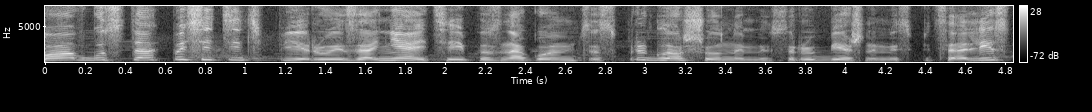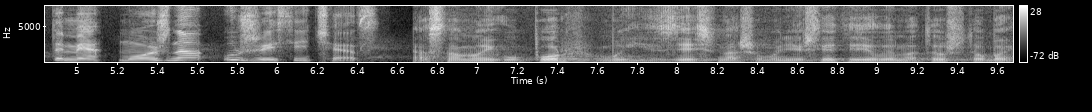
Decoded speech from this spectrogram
августа, посетить первые занятия и познакомиться с приглашенными зарубежными специалистами можно уже сейчас. Основной упор мы здесь в нашем университете делаем на то, чтобы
